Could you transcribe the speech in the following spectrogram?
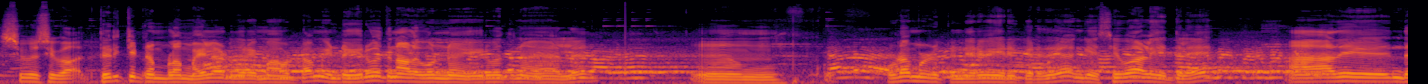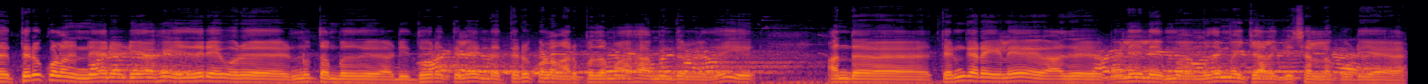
சிவசிவா. திருச்சிட்டம்பலம் மயிலாடுதுறை மாவட்டம். இன்று இருபத்தி நாலு ஒன்று இருபத்தி நாலு உடமுழுக்கு நிறைவே இருக்கிறது. அங்கே சிவாலயத்தில் அது இந்த திருக்குளம் நேரடியாக எதிரே ஒரு நூற்றம்பது அடி தூரத்தில் இந்த திருக்குளம் அற்புதமாக அமைந்துள்ளது. அந்த தென்கரையிலே அது வெளியிலே மு- முதன்மை சாலைக்கு செல்லக்கூடிய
